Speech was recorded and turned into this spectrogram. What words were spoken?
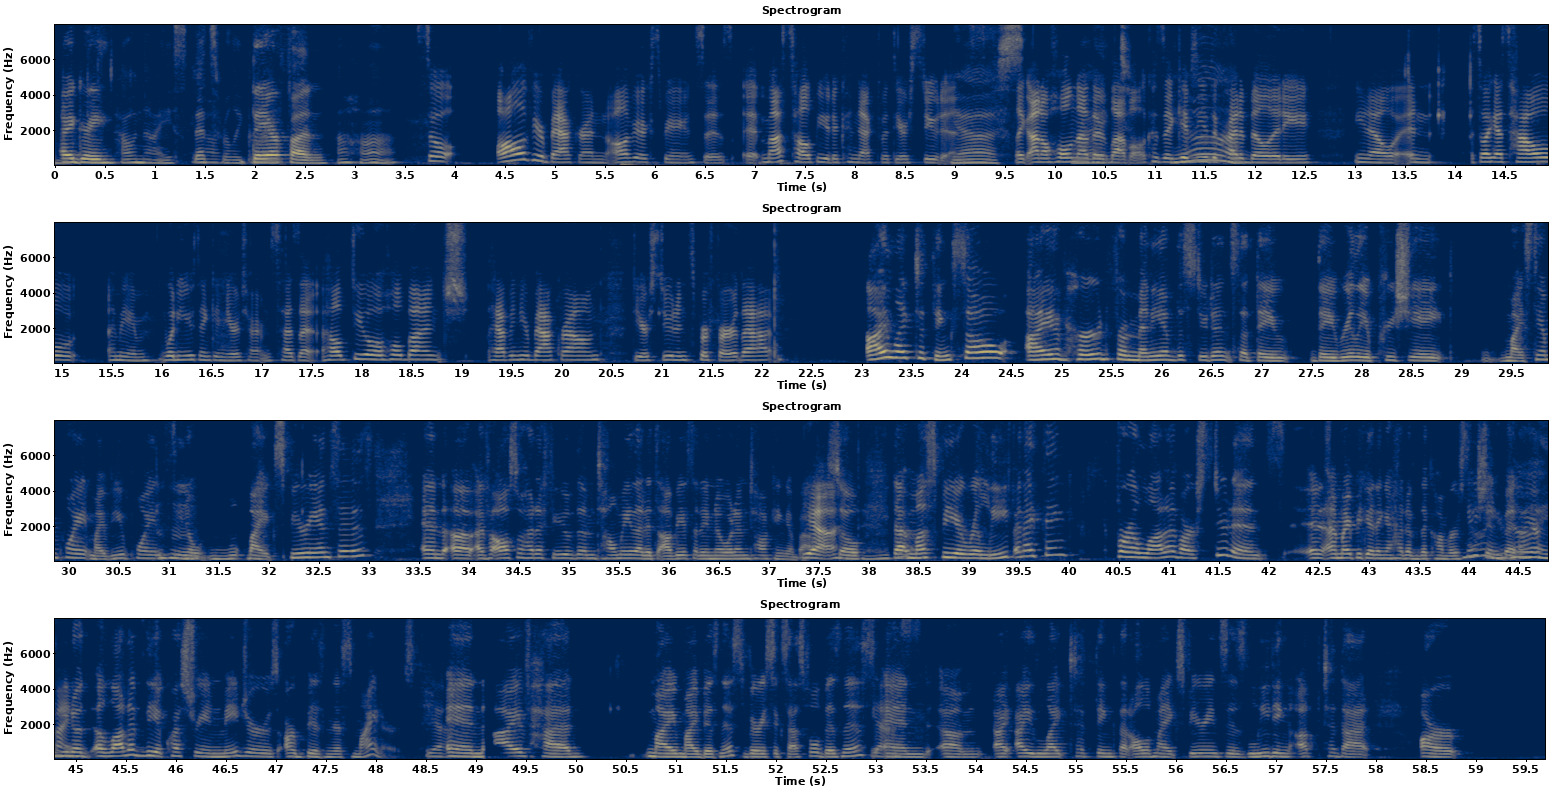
I agree. How nice! That's really great. They are fun. Uh huh. So all of your background, all of your experiences, it must help you to connect with your students. Yes. Like on a whole nother Right. level because it gives you the credibility, you know, and so I guess how I mean, what do you think in your terms? Has it helped you a whole bunch having your background? Do your students prefer that? I like to think so. I have heard from many of the students that they they really appreciate my standpoint, my viewpoints, you know, w- my experiences. And uh, I've also had a few of them tell me that it's obvious that I know what I'm talking about. Yeah. So that must be a relief. And I think for a lot of our students, and I might be getting ahead of the conversation, you're but No, you're fine. you know, a lot of the equestrian majors are business minors Yeah. and I've had my my business very successful business Yes. and um, I, I like to think that all of my experiences leading up to that are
